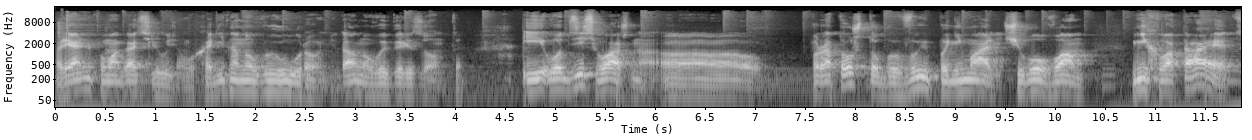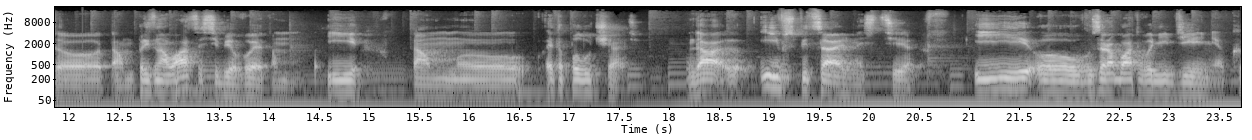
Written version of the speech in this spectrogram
Реально помогать людям, выходить на новые уровни, да, новые горизонты. И вот здесь важно э, про то, чтобы вы понимали, чего вам не хватает, э, там, признаваться себе в этом и там, э, это получать да, и в специальности, и э, в зарабатывании денег,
